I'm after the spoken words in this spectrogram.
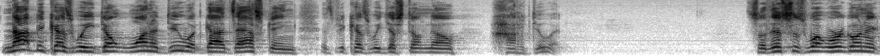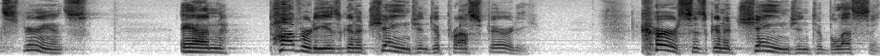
not because we don't want to do what God's asking, it's because we just don't know how to do it. So, this is what we're going to experience, and poverty is going to change into prosperity, curse is going to change into blessing.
